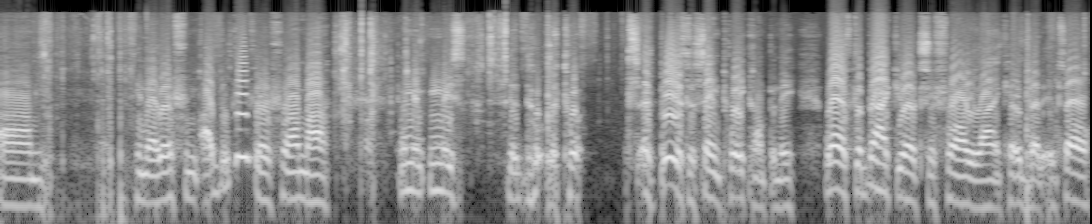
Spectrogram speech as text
Um, you know, they're from, I believe they're from, uh, let me, let me the, the, I believe it's the same toy company. Well, it's the Backyard Safari line, okay, but it's all,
